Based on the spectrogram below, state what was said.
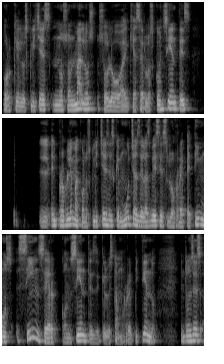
porque los clichés no son malos, solo hay que hacerlos conscientes el problema con los clichés es que muchas de las veces los repetimos sin ser conscientes de que lo estamos repitiendo. Entonces,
